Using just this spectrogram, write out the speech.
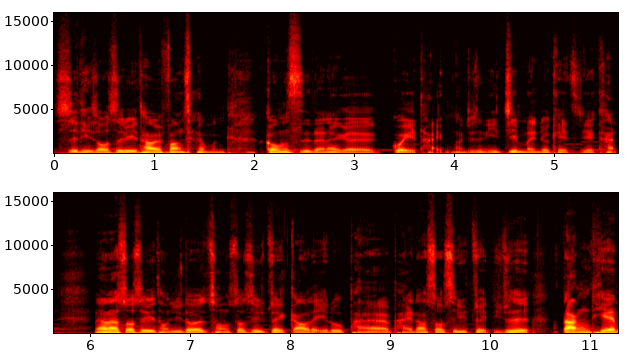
实体收视率，它会放在我们公司的那个柜台啊，就是你一进门就可以直接看。然后那收视率统计都是从收视率最高的一路排排到收视率最低，就是当天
